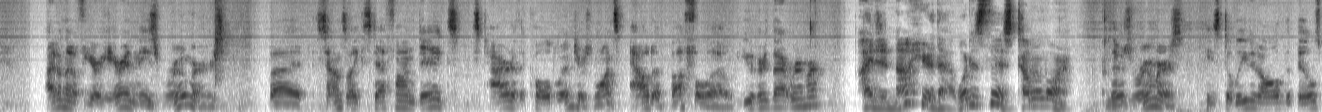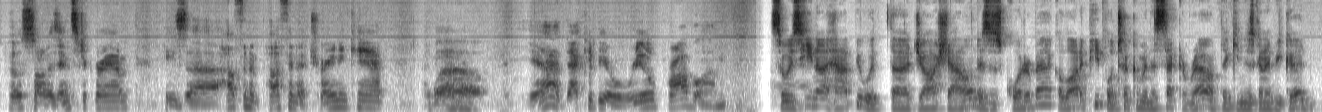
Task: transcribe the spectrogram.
I don't know if you're hearing these rumors, but it sounds like Stefon Diggs is tired of the cold winters, wants out of Buffalo. You heard that rumor? I did not hear that. What is this? Tell me more. There's rumors. He's deleted all the Bills posts on his Instagram. He's uh, huffing and puffing at training camp. I mean, Wow. Yeah, that could be a real problem. So is he not happy with uh, Josh Allen as his quarterback? A lot of people took him in the second round thinking he's going to be good.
